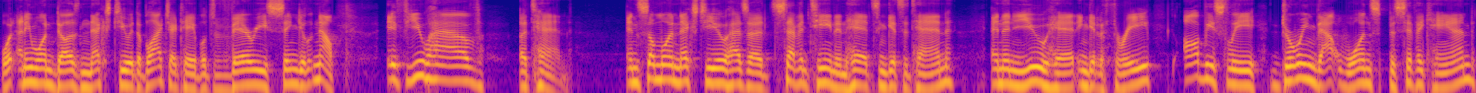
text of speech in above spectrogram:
what anyone does next to you at the blackjack table. It's very singular. Now, if you have a 10 and someone next to you has a 17 and hits and gets a 10, and then you hit and get a three, obviously during that one specific hand,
